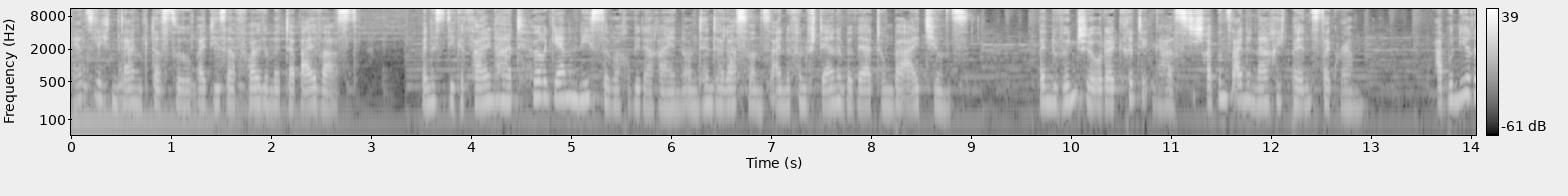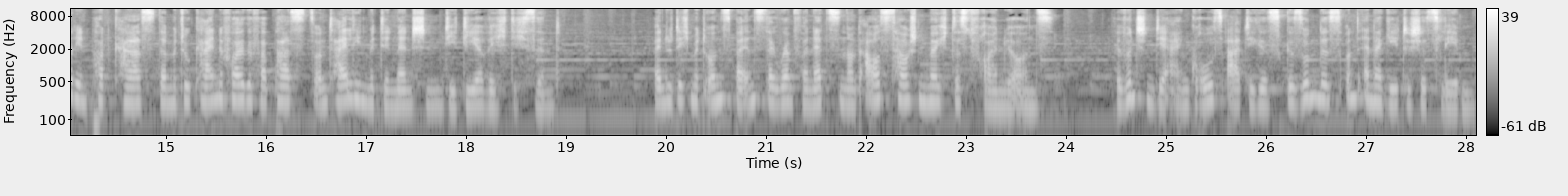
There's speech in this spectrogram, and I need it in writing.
Herzlichen Dank, dass du bei dieser Folge mit dabei warst. Wenn es dir gefallen hat, höre gerne nächste Woche wieder rein und hinterlasse uns eine 5-Sterne-Bewertung bei iTunes. Wenn du Wünsche oder Kritiken hast, schreib uns eine Nachricht bei Instagram. Abonniere den Podcast, damit du keine Folge verpasst und teile ihn mit den Menschen, die dir wichtig sind. Wenn du dich mit uns bei Instagram vernetzen und austauschen möchtest, freuen wir uns. Wir wünschen dir ein großartiges, gesundes und energetisches Leben.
